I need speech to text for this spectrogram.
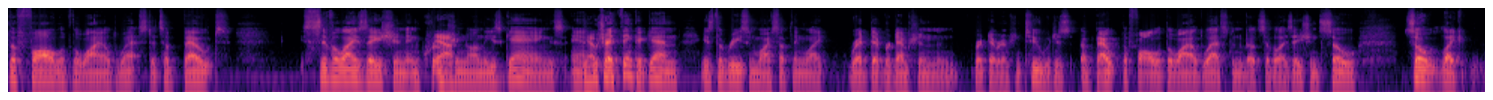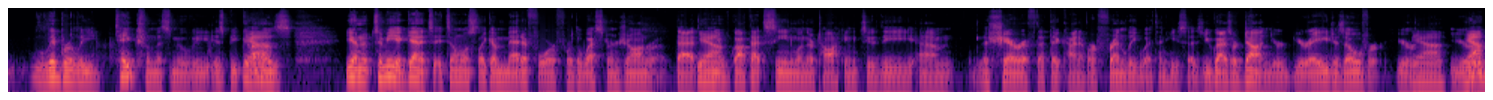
the fall of the wild west it's about civilization encroaching on these gangs and Yep. which i think again is the reason why something like red dead redemption and red dead redemption 2 which is about the fall of the wild west and about civilization so so like liberally takes from this movie is because you know to me again it's it's almost like a metaphor for the western genre that Yeah. you've got that scene when they're talking to the um the sheriff that they kind of are friendly with and he says you guys are done your your age is over you're Yeah. you're Yeah.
